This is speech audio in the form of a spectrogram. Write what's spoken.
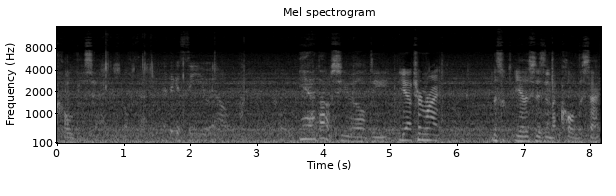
Cul-de-sac. Cul-de-sac. I think it's C-U-L. Yeah, I thought it was C-U-L-D. Yeah, turn right. This, yeah, this isn't a cul-de-sac.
